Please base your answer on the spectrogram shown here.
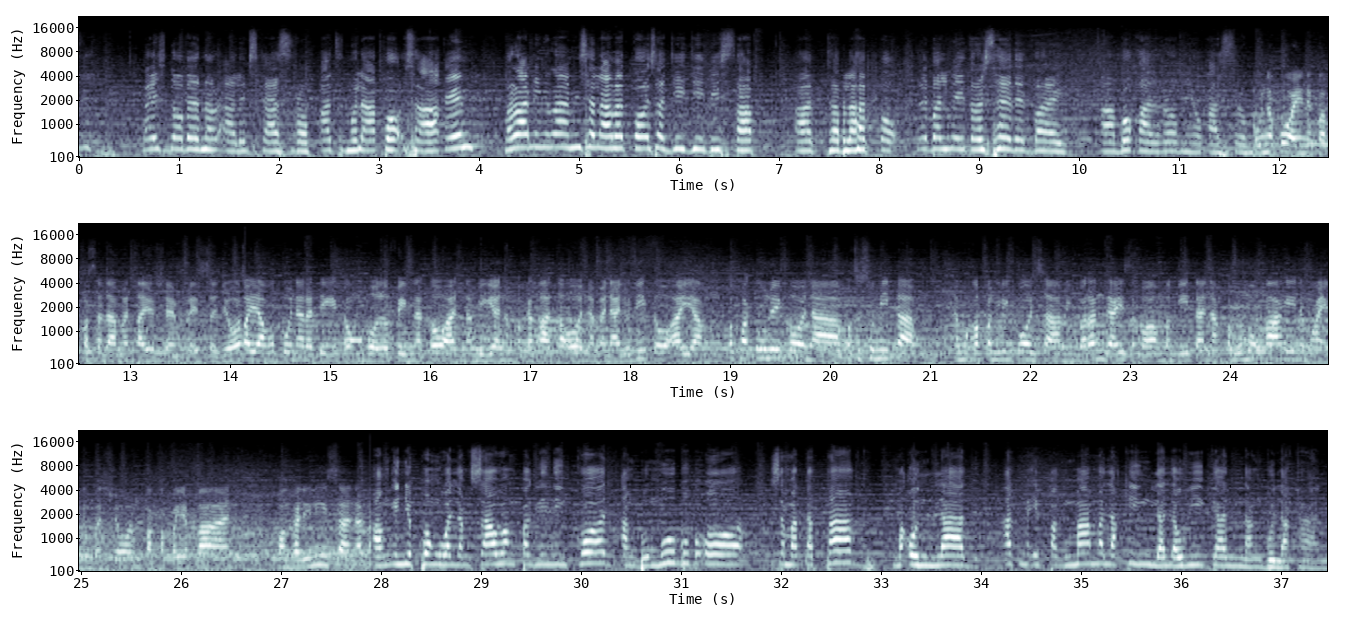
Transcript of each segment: Vice Governor Alex Castro at mula po sa akin, maraming maraming salamat po sa GGB staff at sa lahat po evaluators headed by uh, Bokal Romeo Castro. Una po ay nagpapasalamat tayo siyempre sa Diyos. Kaya ako po narating itong Hall of Fame na to at nabigyan ng pagkakataon na manalo dito ay ang pagpatuloy ko na pagsusumikap na makapaglingkod sa aming barangay sa pamamagitan ng pagmumungkahi ng mga inobasyon, pangkapayapaan, pangkalinisan at ang inyo pong walang sawang paglilingkod ang bumubuo sa matatag, maunlad at maipagmamalaking lalawigan ng Bulacan.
